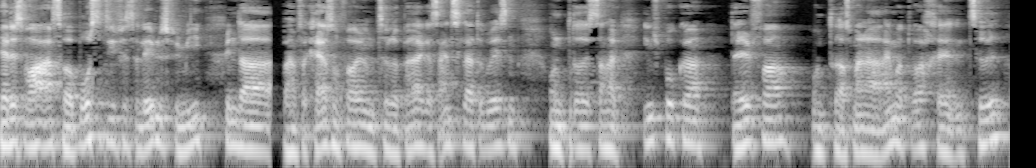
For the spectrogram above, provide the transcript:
Ja, das war also ein positives Erlebnis für mich. Ich bin da beim Verkehrsunfall im Zillerberg als Einzelleiter gewesen und da ist dann halt Innsbrucker, Delfa und aus meiner Heimatwache in Zill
